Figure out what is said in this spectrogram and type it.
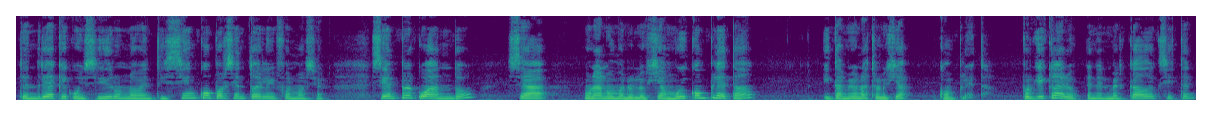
tendría que coincidir un 95% de la información, siempre y cuando sea una numerología muy completa y también una astrología completa. Porque claro, en el mercado existen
